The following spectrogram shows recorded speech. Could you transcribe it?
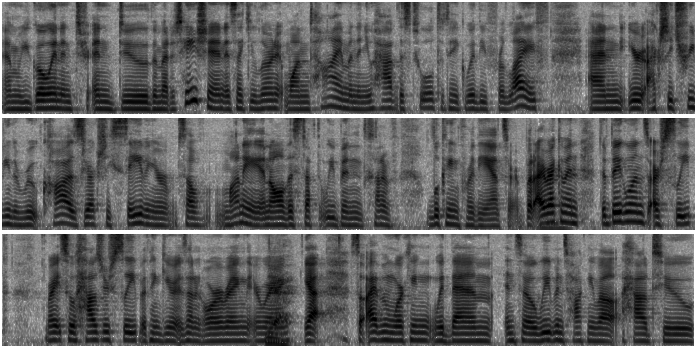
And when you go in and, tr- and do the meditation, it's like you learn it one time, and then you have this tool to take with you for life, and you're actually treating the root cause. You're actually saving yourself money and all this stuff that we've been kind of looking for the answer. But I mm. recommend the big ones are sleep right? So how's your sleep? I think you're, is that an Oura ring that you're wearing? Yeah. yeah. So I've been working with them, and so we've been talking about how to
